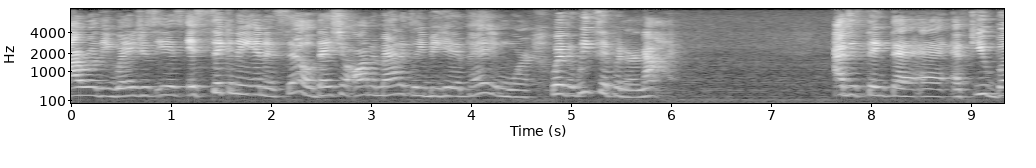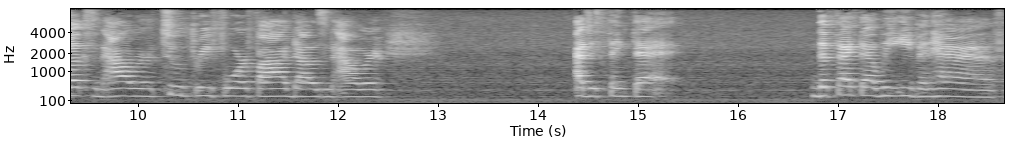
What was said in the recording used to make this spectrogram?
hourly wages is it's sickening in itself they should automatically be getting paid more whether we tipping or not i just think that at a few bucks an hour two three four five dollars an hour i just think that the fact that we even have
